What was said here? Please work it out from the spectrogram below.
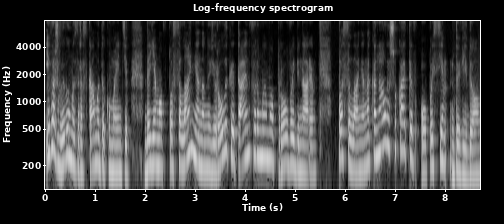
і важливими зразками документів, даємо посилання на нові ролики та інформуємо про вебінари. Посилання на канали шукайте в описі до відео.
